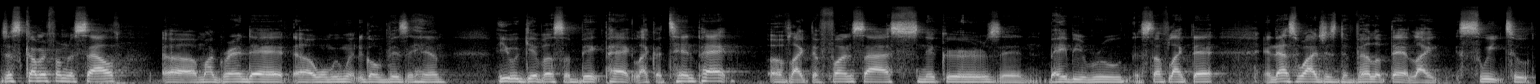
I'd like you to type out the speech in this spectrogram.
just coming from the South, uh, my granddad, uh, when we went to go visit him, he would give us a big pack, like a 10 pack of like the fun size Snickers and Baby Ruth and stuff like that. And that's why I just developed that like sweet tooth.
